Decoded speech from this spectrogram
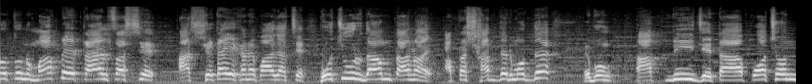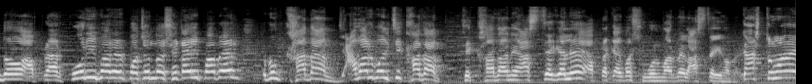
নতুন মাপে টাইলস আসছে আর সেটাই এখানে পাওয়া যাচ্ছে। প্রচুর দাম তা নয় আপনার সাধ্যের মধ্যে এবং আপনি যেটা পছন্দ আপনার পরিবারের পছন্দ সেটাই পাবেন এবং খাদান আবার বলছি খাদান সে খাদানে আসতে গেলে আপনাকে একবার সুমন মার্বেল আসতেই হবে। কাস্টমাররা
